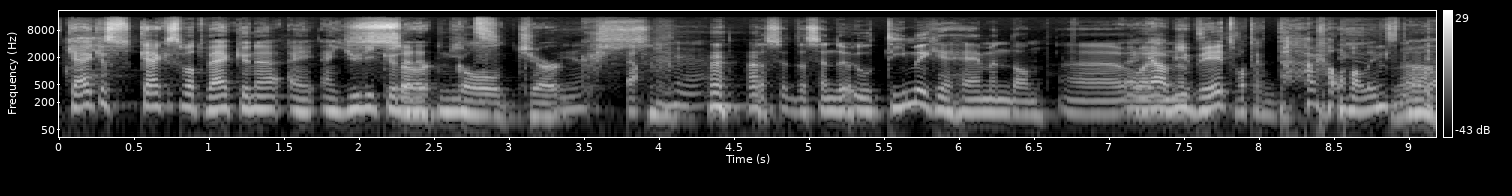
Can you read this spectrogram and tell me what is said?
kijk eens, kijk eens wat wij kunnen en, en jullie kunnen het Circle niet. jerks. Ja. Dat, zijn- dat zijn de ultieme geheimen dan. eh, ja, wie dat- weet wat er daar allemaal in staat. Ja.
